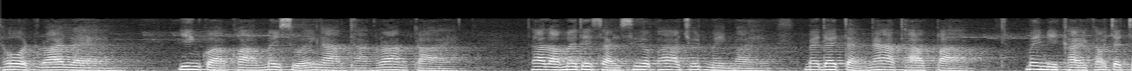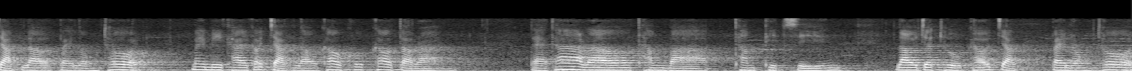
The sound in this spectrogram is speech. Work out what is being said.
โทษร้ายแรง ยิ่งกว่าความไม่สวยงามทางร่างกาย ถ้าเราไม่ได้ใส่เสื้อผ้าชุดใหม่ๆ ไม่ได้แต่งหน้าทาปาก ไม่มีใครเขาจะจับเราไปลงโทษ ไม่มีใครเขาจับเราเข้าคุกเข้าตาราง แต่ถ้าเราทำบาปทำผิดศีล เราจะถูกเขาจับไปลงโทษ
